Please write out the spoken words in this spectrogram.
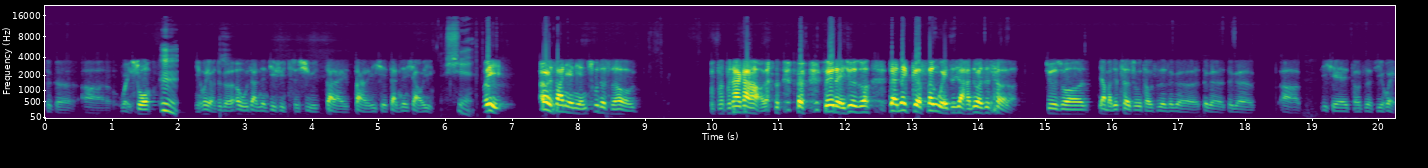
这个啊、呃、萎缩。嗯，你会有这个俄乌战争继续持续，带来带来一些战争效应。是，所以二三年年初的时候。不不太看好了，所以呢，也就是说，在那个氛围之下，很多人是撤了，就是说，要么就撤出投资的这个这个这个啊、呃、一些投资的机会，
